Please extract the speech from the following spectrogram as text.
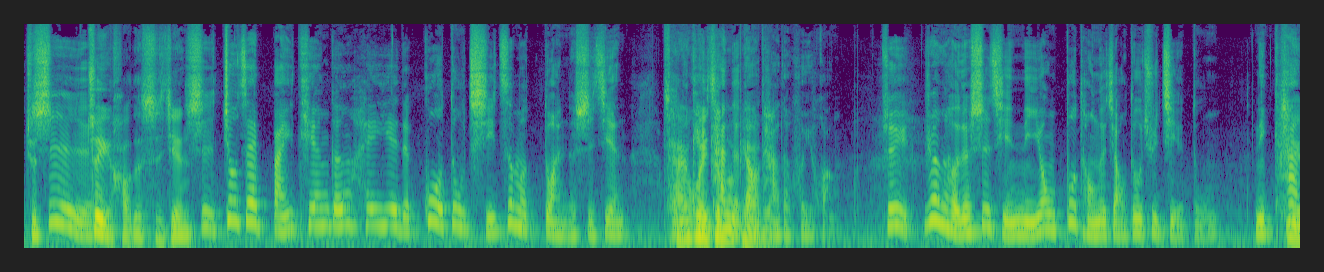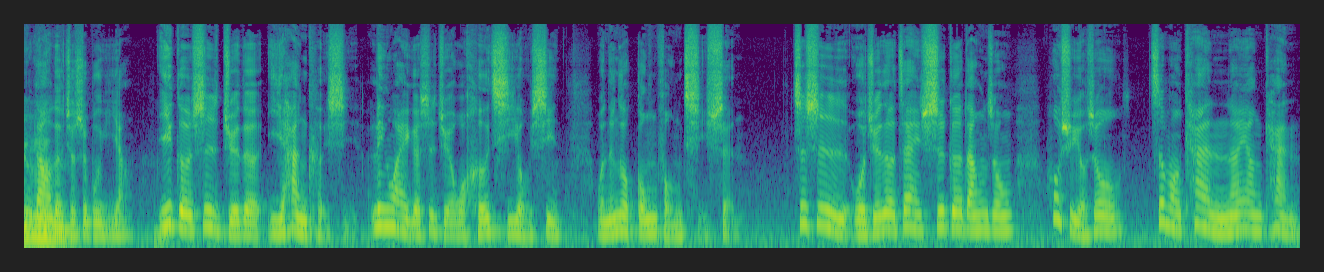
就是最好的时间是就在白天跟黑夜的过渡期这么短的时间，才会看得到它的辉煌。所以任何的事情，你用不同的角度去解读，你看到的就是不一样。一个是觉得遗憾可惜，另外一个是觉得我何其有幸，我能够恭逢其盛。这是我觉得在诗歌当中，或许有时候这么看那样看。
